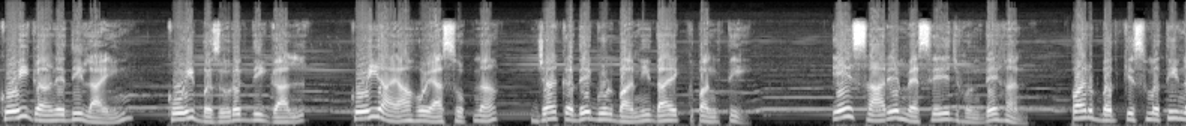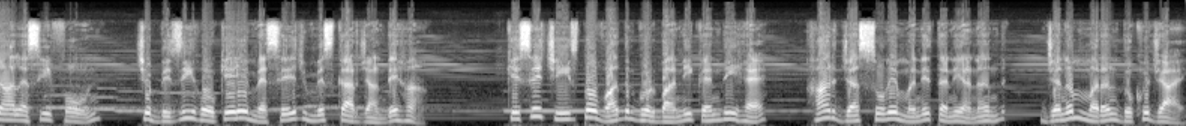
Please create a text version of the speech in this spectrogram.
ਕੋਈ ਗਾਣੇ ਦੀ ਲਾਈਨ, ਕੋਈ ਬਜ਼ੁਰਗ ਦੀ ਗੱਲ, ਕੋਈ ਆਇਆ ਹੋਇਆ ਸੁਪਨਾ ਜਾਂ ਕਦੇ ਗੁਰਬਾਣੀ ਦਾ ਇੱਕ ਪੰਕਤੀ। ਇਹ ਸਾਰੇ ਮੈਸੇਜ ਹੁੰਦੇ ਹਨ, ਪਰ ਬਦਕਿਸਮਤੀ ਨਾਲ ਅਸੀਂ ਫੋਨ 'ਚ ਬਿਜ਼ੀ ਹੋ ਕੇ ਇਹ ਮੈਸੇਜ ਮਿਸ ਕਰ ਜਾਂਦੇ ਹਾਂ। ਕਿਸੇ ਚੀਜ਼ ਤੋਂ ਵੱਧ ਗੁਰਬਾਨੀ ਕਹਿੰਦੀ ਹੈ, ਹਰ ਜਸ ਸੁਣੇ ਮਨੇ ਤਨੇ ਆਨੰਦ, ਜਨਮ ਮਰਨ ਦੁਖ ਜਾਏ।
